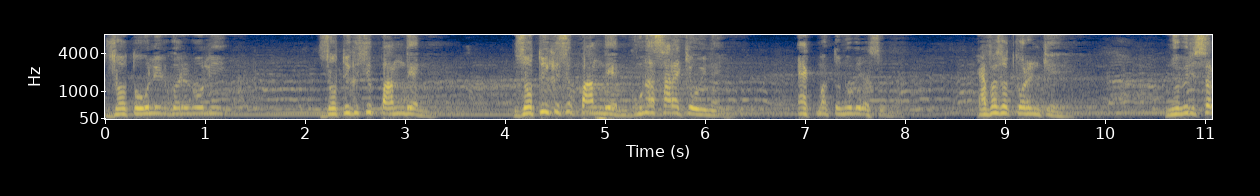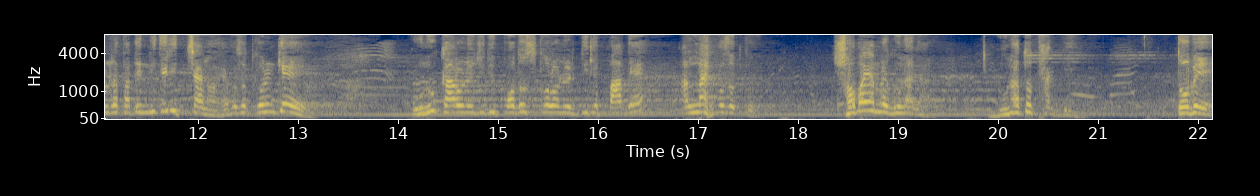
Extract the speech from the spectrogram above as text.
যত অলির ঘরের অলি যত কিছু পান দেন, যতই কিছু পান দেন গুণা ছাড়া কেউই নাই। একমাত্র নবীর রাসূল। হেফাজত করেন কে? নবীর রাসূলরা তাদের নিজের ইচ্ছা নয়। হেফাজত করেন কে? কোনো কারণে যদি পদস্খলনের দিকে পা দেয়, আল্লাহ হেফাজত করে সবাই আমরা গুণাগার গুণা তো থাকবেই। তবে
